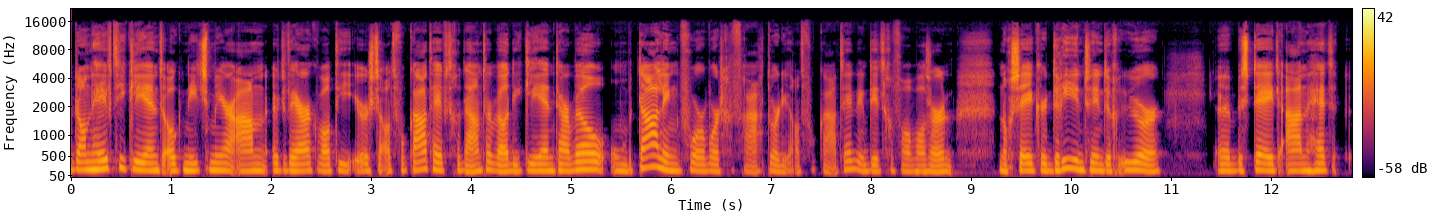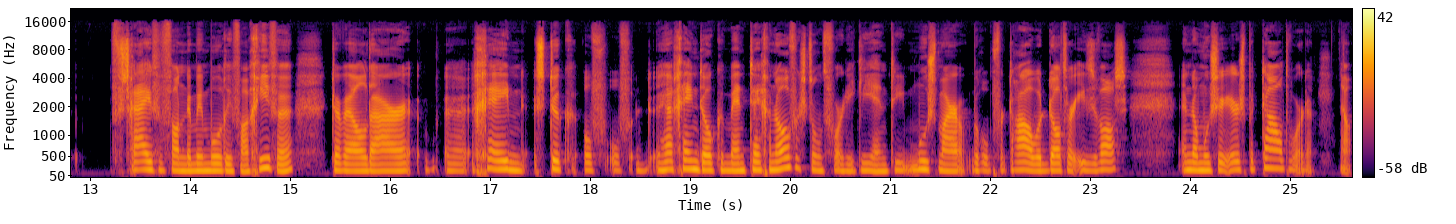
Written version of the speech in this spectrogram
dan heeft die cliënt ook niets meer aan het werk wat die eerste advocaat heeft gedaan, terwijl die cliënt daar wel om betaling voor wordt gevraagd door die advocaat. hè. In dit geval was er nog zeker 23 uur eh, besteed aan het schrijven van de memorie van grieven, terwijl daar eh, geen stuk of, of geen document tegenover stond voor die cliënt. Die moest maar erop vertrouwen dat er iets was en dan moest er eerst betaald worden. Nou,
